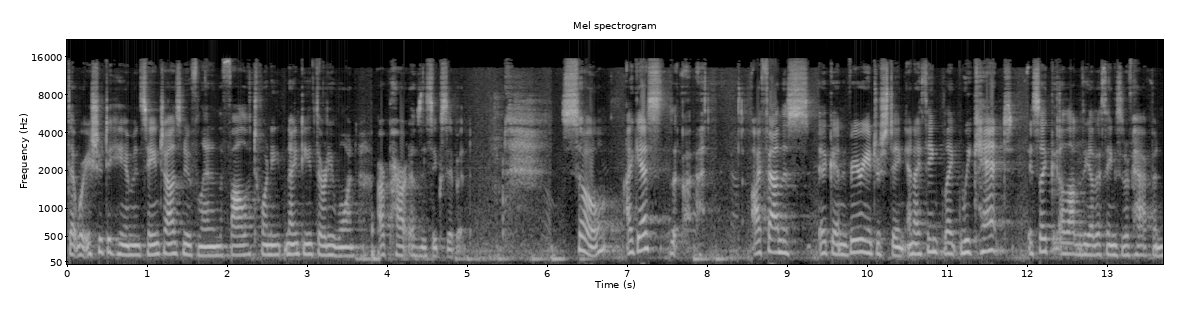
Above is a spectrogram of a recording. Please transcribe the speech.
that were issued to him in St. John's, Newfoundland in the fall of 20, 1931 are part of this exhibit. So I guess the, I found this again very interesting, and I think like we can't. It's like a lot of the other things that have happened.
